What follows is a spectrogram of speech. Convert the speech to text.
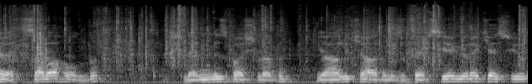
Evet sabah oldu. İşlemimiz başladı. Yağlı kağıdımızı tepsiye göre kesiyoruz.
